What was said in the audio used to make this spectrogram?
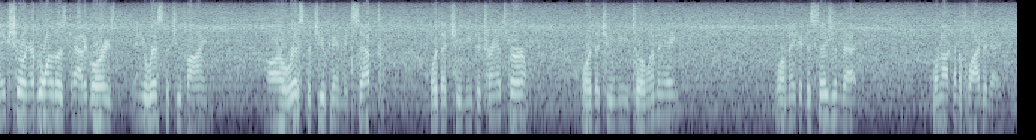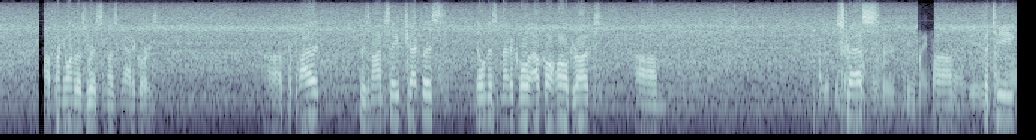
Make sure in every one of those categories, any risks that you find are risks that you can accept, or that you need to transfer, or that you need to eliminate, or make a decision that we're not going to fly today uh, for any one of those risks in those categories. Uh, the pilot, there's an on-safe checklist, illness, medical, alcohol, drugs, um, stress, um, fatigue,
